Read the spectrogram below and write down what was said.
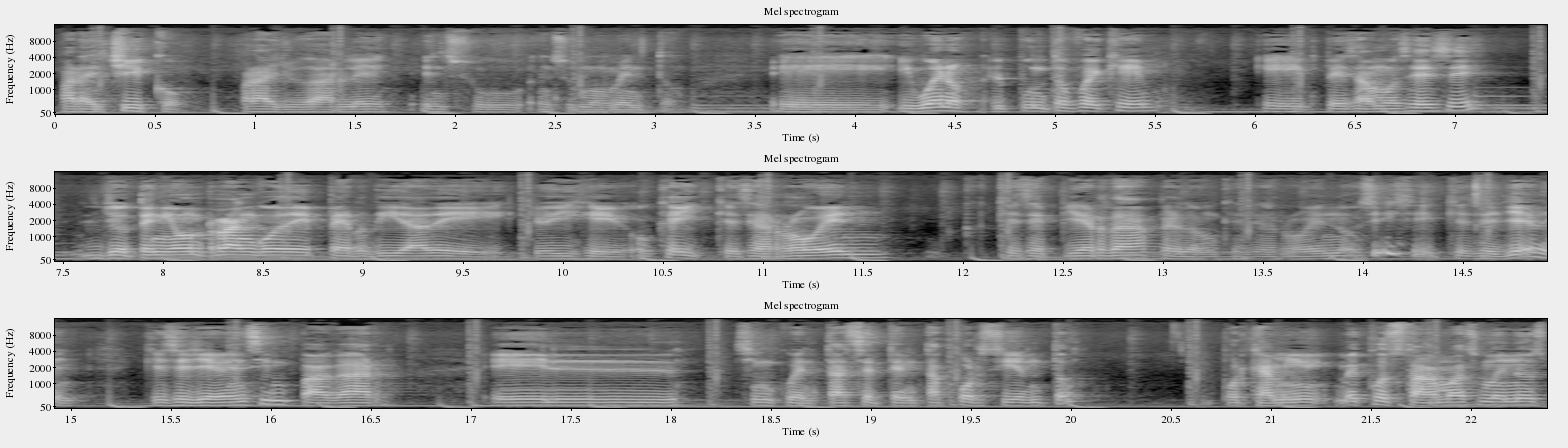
para el chico, para ayudarle en su, en su momento. Eh, y bueno, el punto fue que eh, empezamos ese. Yo tenía un rango de pérdida de. Yo dije, ok, que se roben, que se pierda, perdón, que se roben, no, sí, sí, que se lleven. Que se lleven sin pagar el 50-70%, porque a mí me costaba más o menos,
